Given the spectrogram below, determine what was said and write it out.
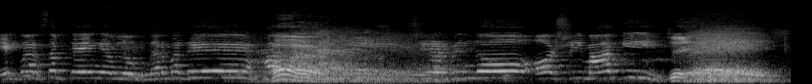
एक बार सब कहेंगे हम लोग, नर्मदे हर को और श्री माँ की। जय।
